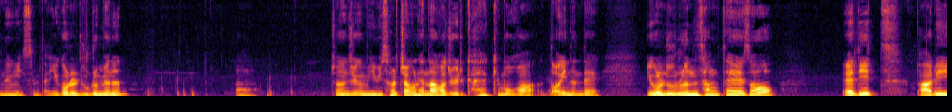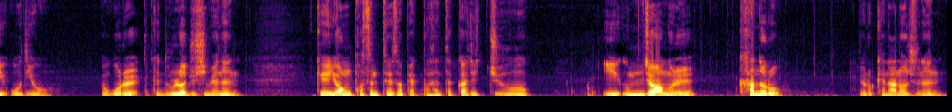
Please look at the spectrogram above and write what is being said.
기능이 있습니다. 이거를 누르면은 어 저는 지금 이미 설정을 해놔가지고 이렇게 하얗게 뭐가 떠 있는데 이걸 누른 상태에서 에디트 바리 오디오 요거를 이렇게 눌러주시면은 이렇게 0%에서 100%까지 쭉 이 음정을 칸으로 이렇게 나눠주는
